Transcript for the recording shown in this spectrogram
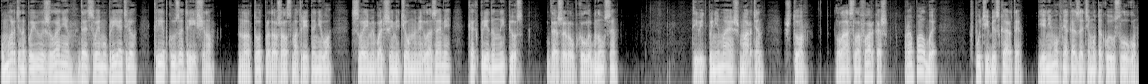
У Мартина появилось желание дать своему приятелю крепкую затрещину, но тот продолжал смотреть на него своими большими темными глазами, как преданный пес. Даже робко улыбнулся. «Ты ведь понимаешь, Мартин, что Ласло Фаркаш пропал бы в пути без карты. Я не мог не оказать ему такую услугу».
